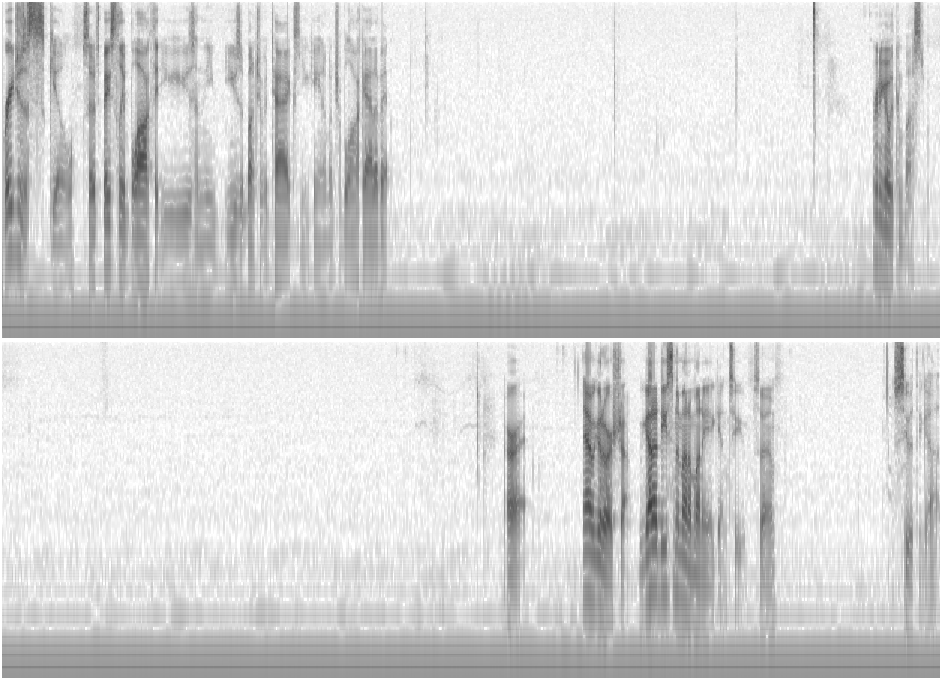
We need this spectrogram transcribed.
Rage is a skill, so it's basically a block that you use, and you use a bunch of attacks, and you gain a bunch of block out of it. We're going to go with Combust. Alright. Now we go to our shop. We got a decent amount of money again, too, so... Let's see what they got.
